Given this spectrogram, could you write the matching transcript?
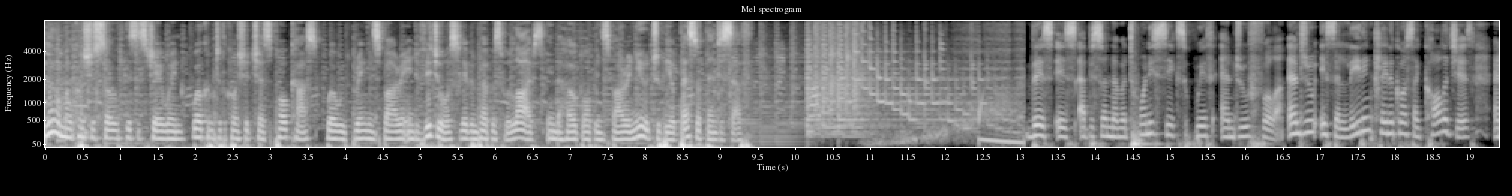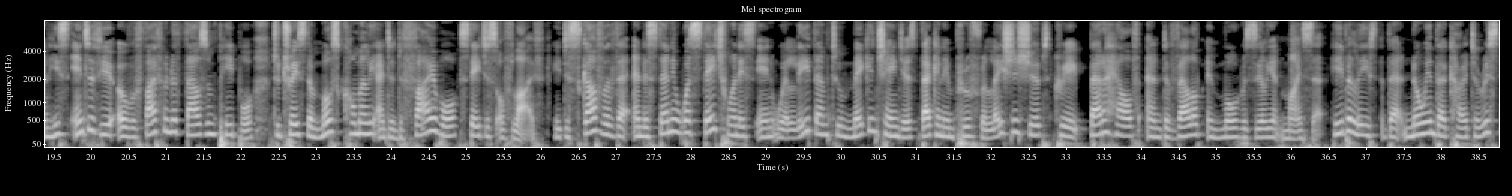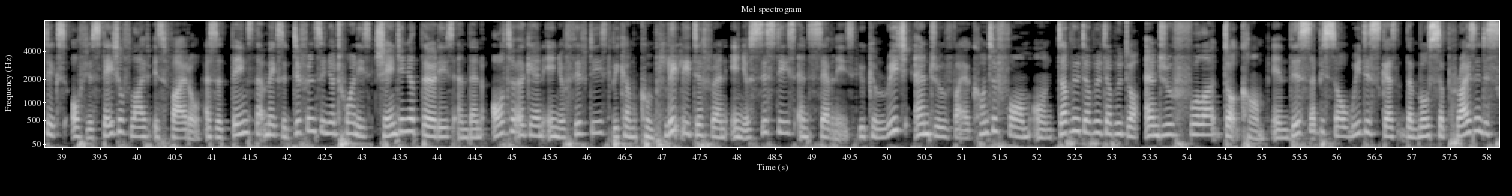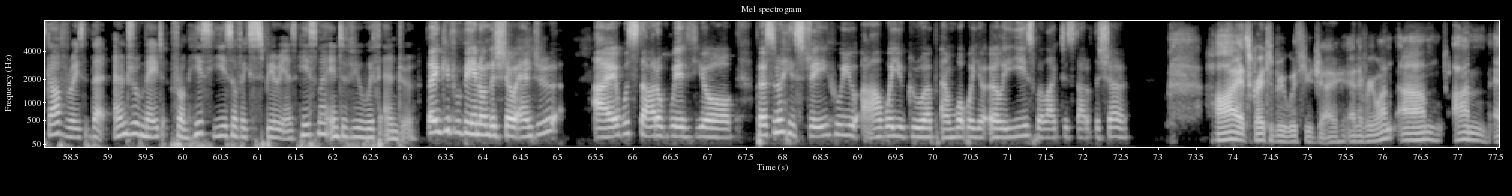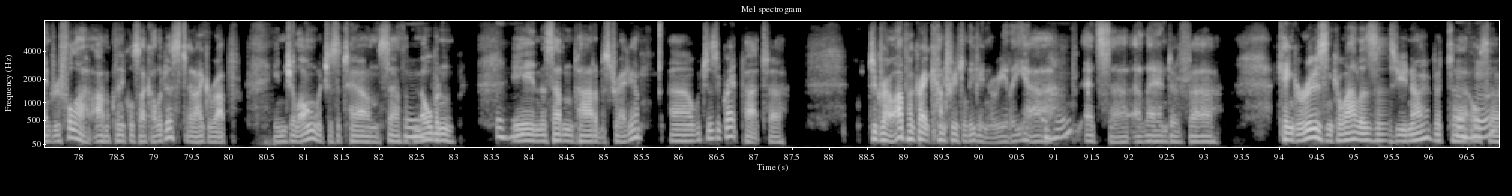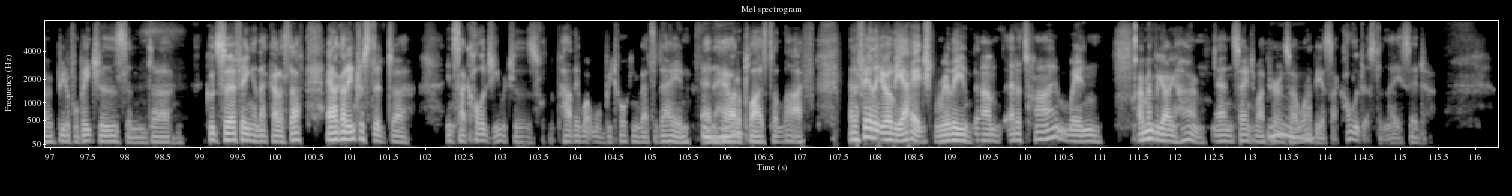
Hello, my conscious soul. This is Jay Win. Welcome to the Conscious Chess podcast, where we bring inspiring individuals living purposeful lives in the hope of inspiring you to be your best authentic self. This is episode number 26 with Andrew Fuller. Andrew is a leading clinical psychologist and he's interviewed over 500,000 people to trace the most commonly identifiable stages of life. He discovered that understanding what stage one is in will lead them to making changes that can improve relationships, create better health, and develop a more resilient mindset. He believes that knowing the characteristics of your stage of life is vital as the things that makes a difference in your 20s change in your 30s, and then alter again in your 50s, become completely different in your 60s and 70s. You can reach Andrew via contact form on www.andrewfuller.com. In this episode, we discuss the most surprising discoveries that Andrew made from his years of experience. Here's my interview with Andrew. Thank you for being on the show, Andrew. I will start off with your personal history, who you are, where you grew up, and what were your early years were like to start off the show. Hi, it's great to be with you, Jay, and everyone. Um, I'm Andrew Fuller. I'm a clinical psychologist, and I grew up in Geelong, which is a town south of mm. Melbourne mm-hmm. in the southern part of Australia, uh, which is a great part to, to grow up, a great country to live in, really. Uh, mm-hmm. It's uh, a land of uh, kangaroos and koalas, as you know, but uh, mm-hmm. also beautiful beaches and uh, good surfing and that kind of stuff. And I got interested in psychology, which is partly what we'll be talking about today and, and mm-hmm. how it mm-hmm. applies to life at a fairly early age, really um, at a time when I remember going home and saying to my parents, mm. I want to be a psychologist. And they said,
